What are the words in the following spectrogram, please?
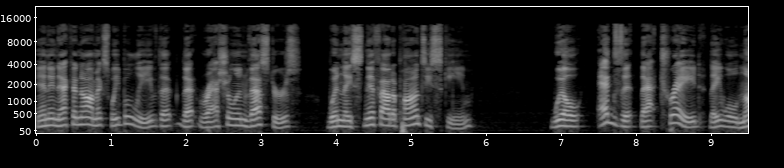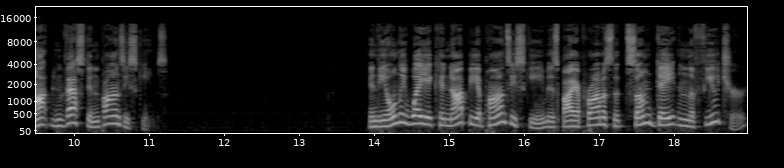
And in economics, we believe that, that rational investors, when they sniff out a Ponzi scheme, will exit that trade. They will not invest in Ponzi schemes. And the only way it cannot be a Ponzi scheme is by a promise that some date in the future,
